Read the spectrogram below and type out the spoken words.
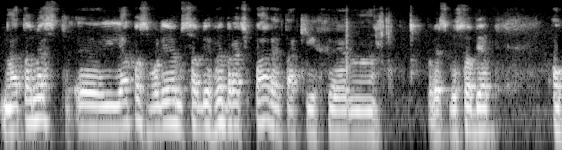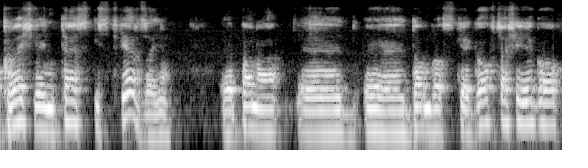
Natomiast y, ja pozwoliłem sobie wybrać parę takich, y, powiedzmy sobie, określeń, tez i stwierdzeń, pana e, e, Dąbrowskiego w czasie jego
